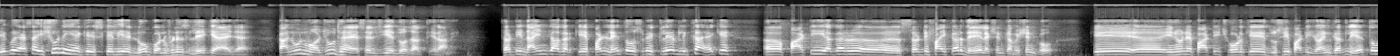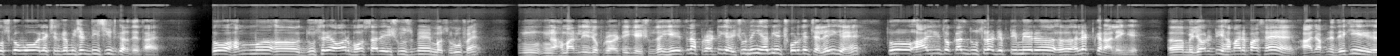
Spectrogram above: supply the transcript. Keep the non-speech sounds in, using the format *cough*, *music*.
یہ کوئی ایسا ایشو نہیں ہے کہ اس کے لیے لوگ کانفیڈنس لے کے آیا جائے۔ قانون موجود ہے ایس ایل جی اے دو ہزار تیرہ میں۔ تھرٹی نائن کا اگر کے پڑھ لیں تو اس میں کلیئر لکھا ہے کہ پارٹی اگر سرٹیفائی کر دے الیکشن کمیشن کو کہ انہوں نے پارٹی چھوڑ کے دوسری پارٹی جوائن کر لی ہے تو اس کو وہ الیکشن کمیشن ڈی سیٹ کر دیتا ہے۔ تو ہم دوسرے اور بہت سارے ایشوز میں مصروف ہیں۔ ہمارے لیے جو پرائرٹی کے ایشوز ہیں، یہ اتنا پرائرٹی کا ایشو نہیں ہے، اب یہ چھوڑ کے چلے ہی گئے ہیں۔ تو آج نہیں تو کل دوسرا ڈپٹی میئر الیکٹ کرا لیں گے۔ میجورٹی ہمارے پاس ہے۔ آج آپ نے دیکھی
